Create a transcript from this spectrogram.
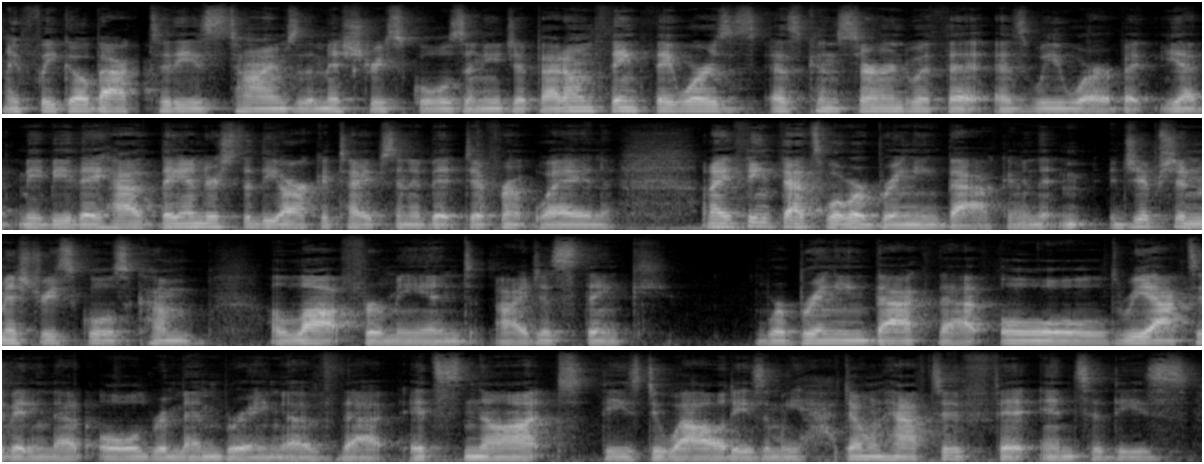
if we go back to these times of the mystery schools in Egypt, I don't think they were as, as, concerned with it as we were. But yeah, maybe they had they understood the archetypes in a bit different way, and and I think that's what we're bringing back. I mean, the Egyptian mystery schools come a lot for me, and I just think we're bringing back that old, reactivating that old remembering of that it's not these dualities, and we don't have to fit into these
